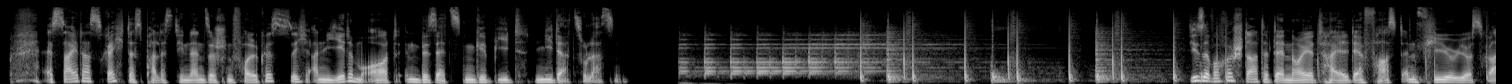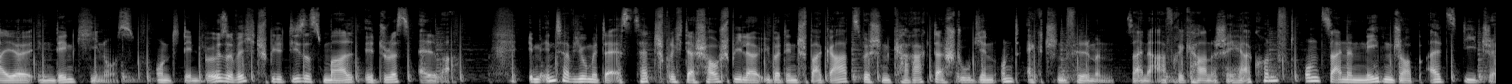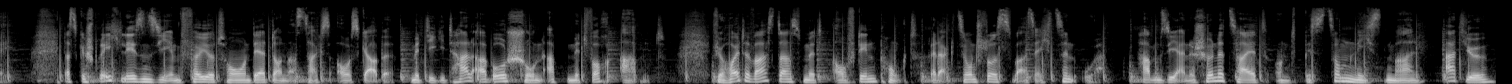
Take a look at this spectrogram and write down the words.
Es sei das Recht des palästinensischen Volkes, sich an jedem Ort im besetzten Gebiet niederzulassen. Diese Woche startet der neue Teil der Fast and Furious Reihe in den Kinos. Und den Bösewicht spielt dieses Mal Idris Elba. Im Interview mit der SZ spricht der Schauspieler über den Spagat zwischen Charakterstudien und Actionfilmen, seine afrikanische Herkunft und seinen Nebenjob als DJ. Das Gespräch lesen Sie im Feuilleton der Donnerstagsausgabe. Mit Digitalabo schon ab Mittwochabend. Für heute war's das mit Auf den Punkt. Redaktionsschluss war 16 Uhr. Haben Sie eine schöne Zeit und bis zum nächsten Mal. Adieu.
